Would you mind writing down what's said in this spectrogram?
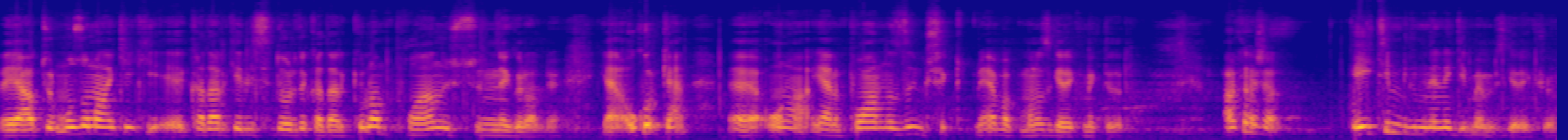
veya atıyorum o zamanki ki- e, kadar ki lise 4'e kadar ki olan puanın üstünlüğüne göre alıyor. Yani okurken e, ona yani puanınızı yüksek tutmaya bakmanız gerekmektedir. Arkadaşlar eğitim bilimlerine girmemiz gerekiyor.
